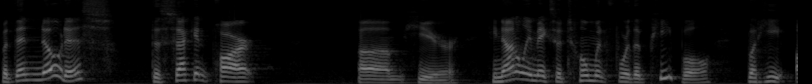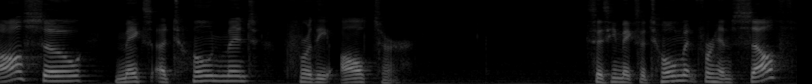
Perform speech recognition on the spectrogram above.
But then notice the second part um, here. He not only makes atonement for the people, but he also makes atonement for the altar. He says he makes atonement for himself,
